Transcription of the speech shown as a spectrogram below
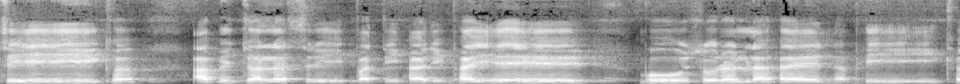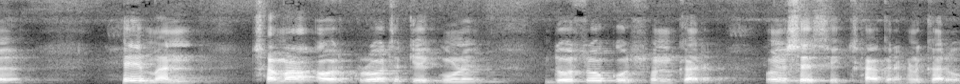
सीख। अभिचल श्रीपति हरि भये, भूसुर लह न भीख। हे मन क्षमा और क्रोध के गुण दोषों को सुनकर उनसे शिक्षा ग्रहण करो।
